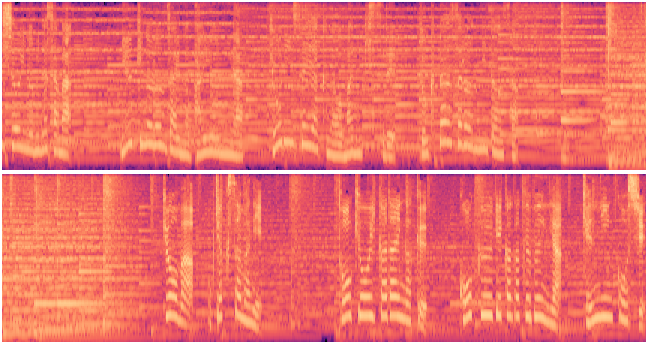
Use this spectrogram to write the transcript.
床医の皆様入気の論剤のパイオニア恐林製薬がお招きするドクターサロンにどうぞ。今日はお客様に東京医科大学航空外科学分野兼任講師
